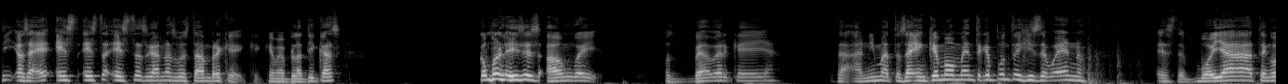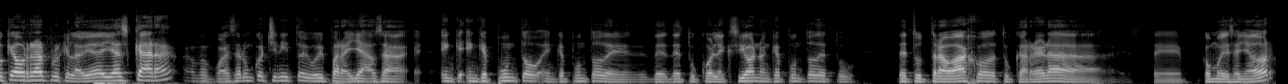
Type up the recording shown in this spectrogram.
sí, o sea, e, es, estas ganas o esta hambre que, que, me platicas, ¿cómo le dices a un güey, pues ve a ver qué ella? O sea, anímate. O sea, ¿en qué momento, qué punto dijiste, bueno este, voy a, tengo que ahorrar porque la vida de ella es cara, voy a hacer un cochinito y voy para allá. O sea, ¿en qué, en qué punto, en qué punto de, de, tu colección o en qué punto de tu, de tu trabajo, de tu carrera este, como diseñador?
